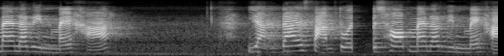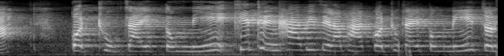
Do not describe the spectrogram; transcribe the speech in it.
แม่นรินไหมคะ อยากได้สามตัวชอบแม่นรินไหมคะ กดถูกใจตรงนี้ คิดถึงค่ะพี่จิรภากดถูกใจตรงนี้จน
